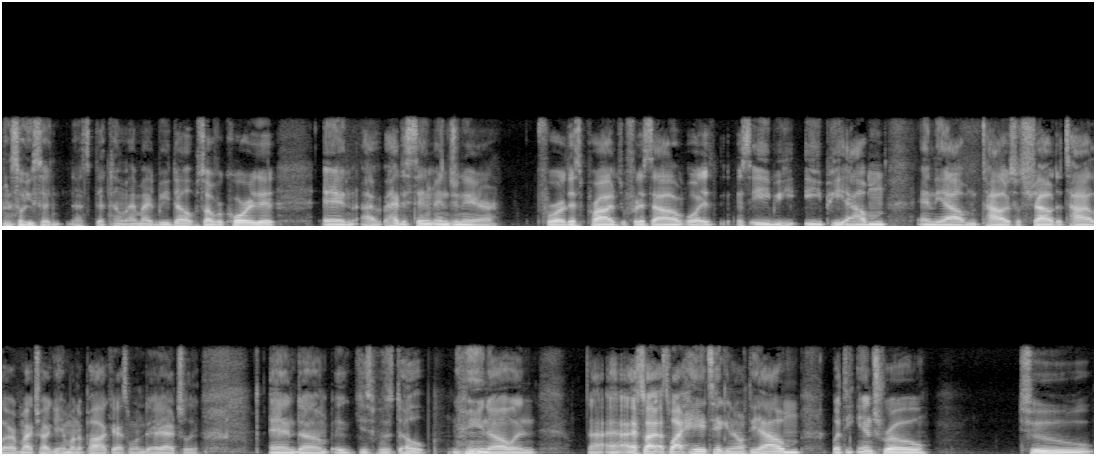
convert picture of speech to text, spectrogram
And so he said, That's that, that might be dope. So I recorded it, and I've had the same engineer for this project, for this album, or it's EP, EP album and the album Tyler. So shout out to Tyler. I might try to get him on the podcast one day actually. And um, it just was dope, you know. And I, I, that's why that's why I hate taking off the album. But the intro to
